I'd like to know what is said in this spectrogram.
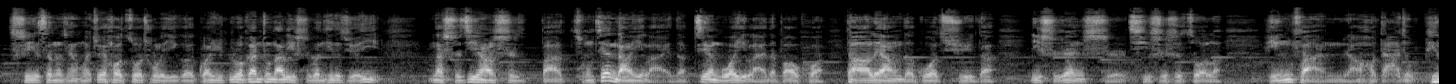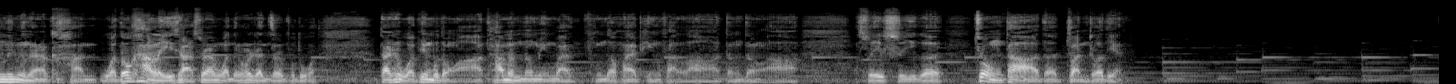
十一三中全会最后做出了一个关于若干重大历史问题的决议。那实际上是把从建党以来的、建国以来的，包括大量的过去的历史认识，其实是做了平反，然后大家就拼了命在那看，我都看了一下，虽然我那会儿认字不多，但是我并不懂啊，他们能明白彭德怀平反啦等等啊，所以是一个重大的转折点。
